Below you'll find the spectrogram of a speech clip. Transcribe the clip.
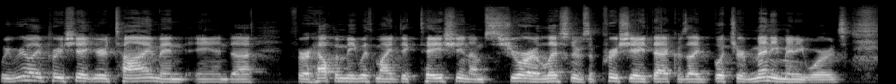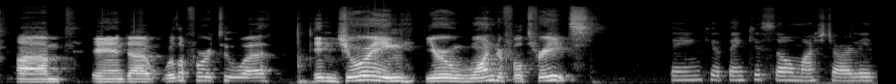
we really appreciate your time and and. Uh, for helping me with my dictation. I'm sure our listeners appreciate that because I butcher many, many words. Um, and uh, we'll look forward to uh, enjoying your wonderful treats. Thank you. Thank you so much, Charlie.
